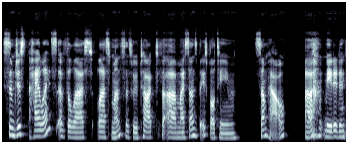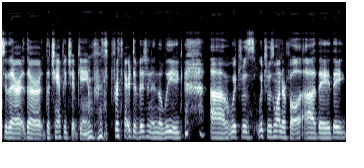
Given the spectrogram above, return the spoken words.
some just highlights of the last last month since we've talked. Uh, my son's baseball team somehow uh, made it into their their the championship game for, for their division in the league, uh, which was which was wonderful. Uh, they they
